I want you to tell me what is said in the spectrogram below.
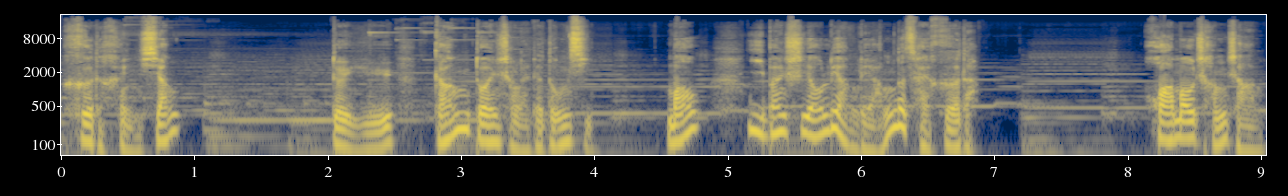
喝得很香。对于刚端上来的东西，猫一般是要晾凉了才喝的。花猫厂长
